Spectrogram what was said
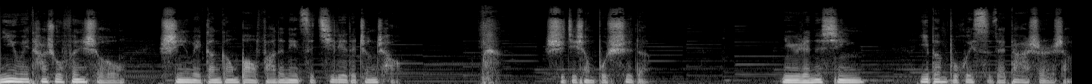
你以为他说分手是因为刚刚爆发的那次激烈的争吵，实际上不是的。女人的心一般不会死在大事儿上，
